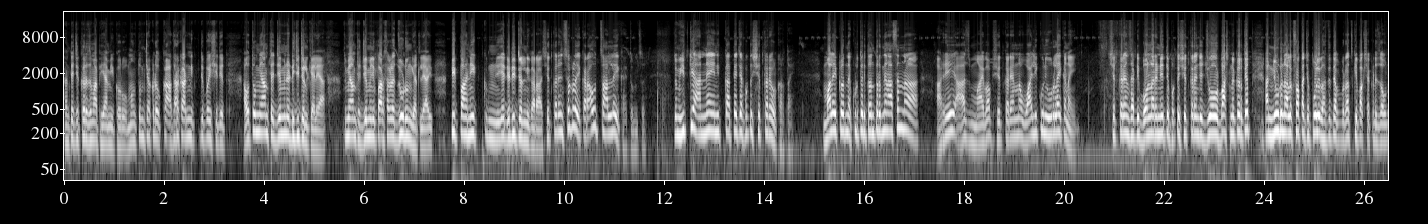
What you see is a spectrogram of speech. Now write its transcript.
आणि त्याची कर्जमाफी आम्ही करू. मग तुमच्याकडं का आधार कार्डने निघते पैसे देत? अहो तुम्ही आमच्या जमिनी डिजिटल केल्या. तुम्ही आमच्या जमिनी पार सगळ्या जोडून घेतल्या. पीक पाहणी या डिजिटलनी करा. शेतकऱ्यांनी सगळं करा. अहो चाललंय काय तुमचं? तुम्ही इतके अन्याय आणि इतका अत्याचार फक्त शेतकऱ्यावर करताय. मला एक कळत नाही. कुठंतरी तंत्रज्ञान असेल ना. अरे आज मायबाप शेतकऱ्यांना वाली कुणी उरलाय का नाही? शेतकऱ्यांसाठी बोलणारे नेते फक्त शेतकऱ्यांच्या जीवावर भाषणं करतात आणि निवडून आलं स्वतःच्या पोळी भाजतात त्या राजकीय पक्षाकडे जाऊन.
